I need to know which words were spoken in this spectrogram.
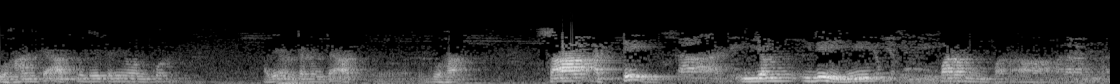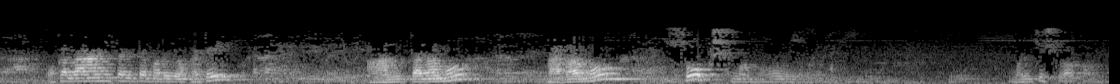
గుహ అంటే ఆత్మ చైతన్యం అనుకోండి. అదే అంతకంటే ఆత్మ గుహ. సా అట్టి ఇయం ఇది పరంపర. ఒకదానికంటే మరి ఒకటి. ఆంతరము పరము. సూక్ష్మము. మంచి శ్లోకం.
